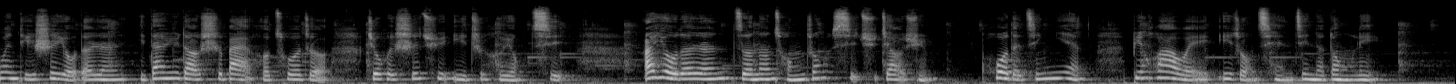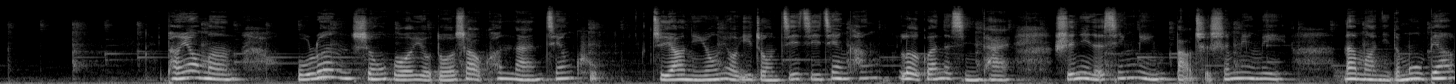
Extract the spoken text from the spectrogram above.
问题是，有的人一旦遇到失败和挫折，就会失去意志和勇气；而有的人则能从中吸取教训，获得经验，并化为一种前进的动力。朋友们，无论生活有多少困难艰苦，只要你拥有一种积极、健康、乐观的心态，使你的心灵保持生命力。那么你的目标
